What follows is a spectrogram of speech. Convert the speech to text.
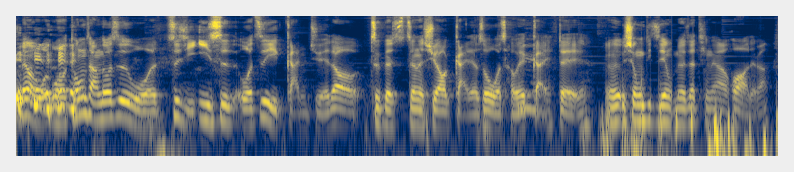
没有，我我通常都是我自己意识，我自己感觉到这个是真的需要改的时候，我才会改。对。因为兄弟之间我没有在听他的话的啦，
